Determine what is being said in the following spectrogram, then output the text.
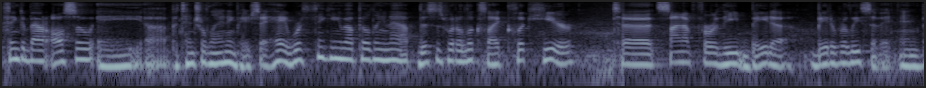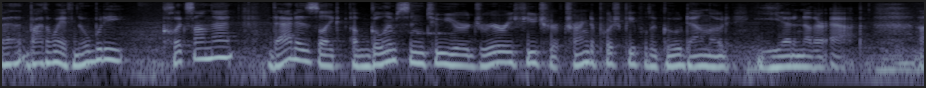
think about also a uh, potential landing page. Say, hey, we're thinking about building an app. This is what it looks like. Click here to sign up for the beta beta release of it. And by, by the way, if nobody clicks on that, that is like a glimpse into your dreary future of trying to push people to go download yet another app. Uh,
